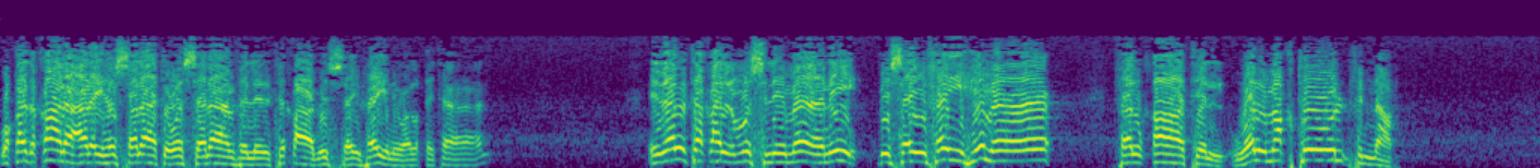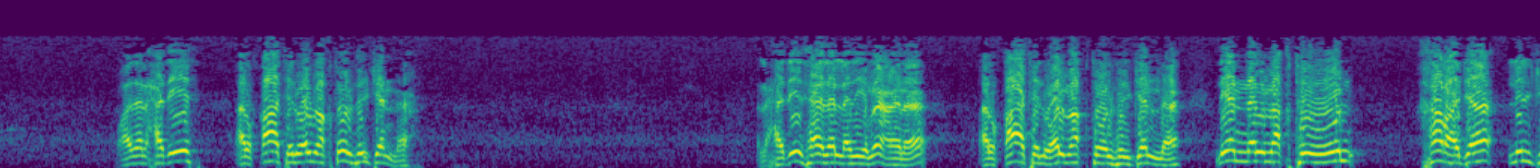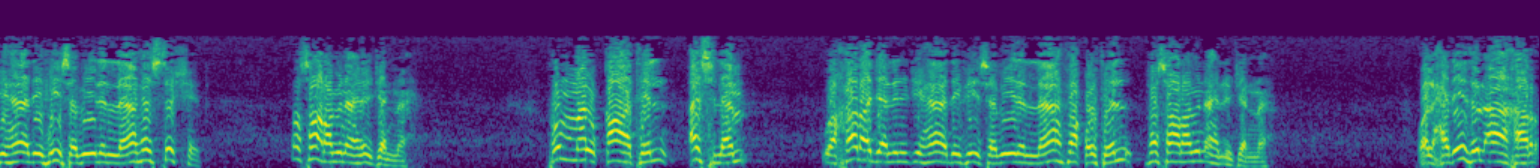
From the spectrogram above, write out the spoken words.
وقد قال عليه الصلاة والسلام في الالتقاء بالسيفين والقتال إذا التقى المسلمان بسيفيهما فالقاتل والمقتول في النار. وهذا الحديث القاتل والمقتول في الجنة. الحديث هذا الذي معنا القاتل والمقتول في الجنة لأن المقتول خرج للجهاد في سبيل الله فاستشهد فصار من أهل الجنة. ثم القاتل أسلم وخرج للجهاد في سبيل الله فقتل فصار من أهل الجنة. والحديث الآخر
